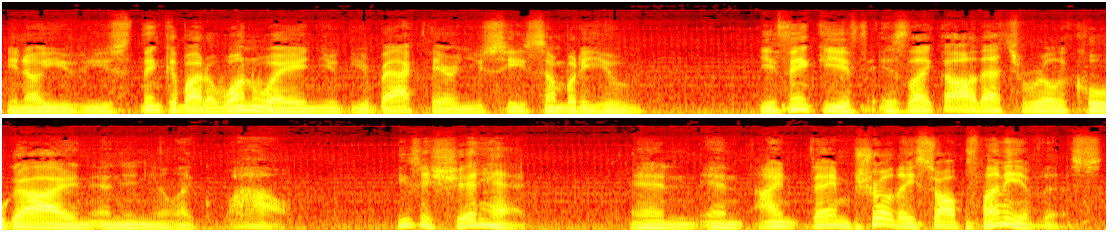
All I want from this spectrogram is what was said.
You know, you you think about it one way, and you, you're back there, and you see somebody who you think is like, oh, that's a really cool guy, and, and then you're like, wow, he's a shithead, and and I, I'm sure they saw plenty of this,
